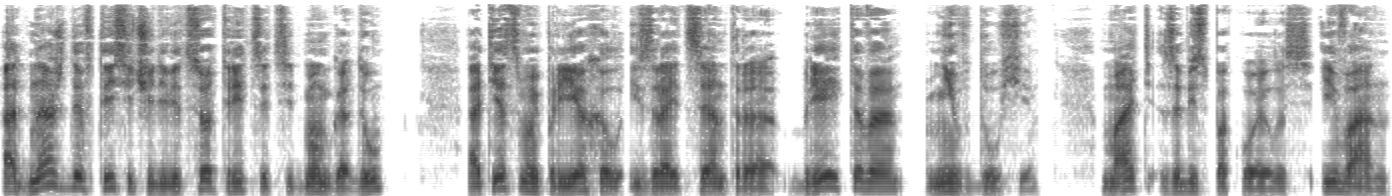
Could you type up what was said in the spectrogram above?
Однажды в 1937 году отец мой приехал из райцентра Брейтова не в духе, Мать забеспокоилась. «Иван,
